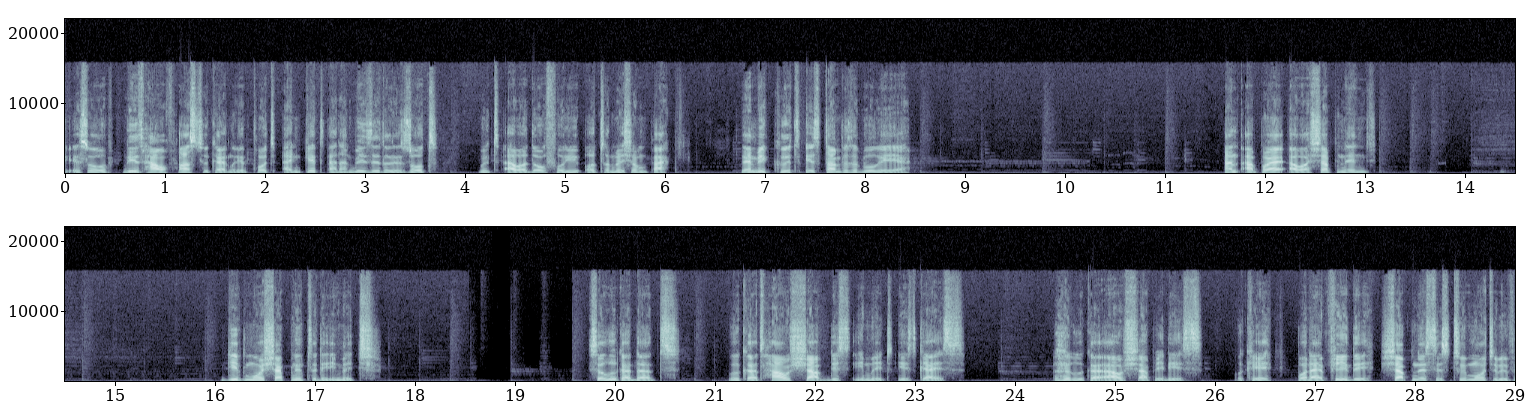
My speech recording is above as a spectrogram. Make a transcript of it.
Okay, so this is how fast we can retouch and get an amazing result with our done for you automation pack. Let me create a stampable layer and apply our sharpening. Give more sharpening to the image. So look at that. Look at how sharp this image is, guys. Look at how sharp it is, okay? But I feel the sharpness is too much. If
